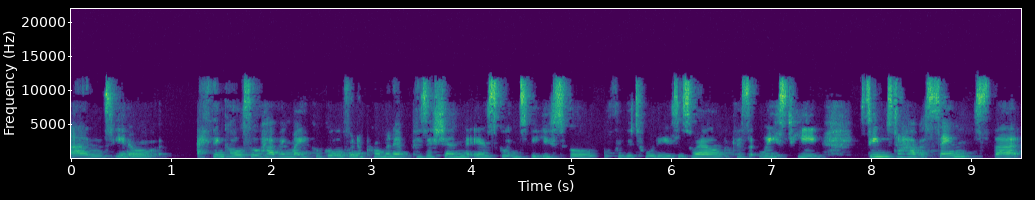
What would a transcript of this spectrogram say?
And, you know, I think also having Michael Gove in a prominent position is going to be useful for the Tories as well, because at least he seems to have a sense that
